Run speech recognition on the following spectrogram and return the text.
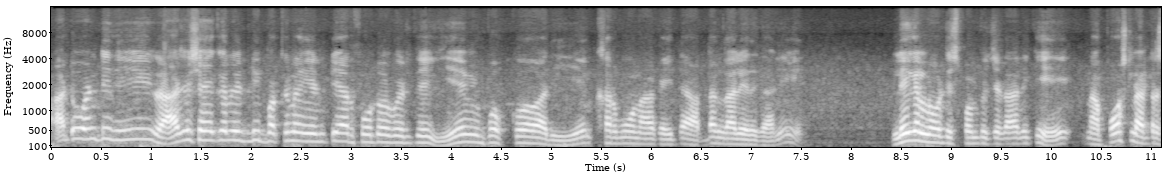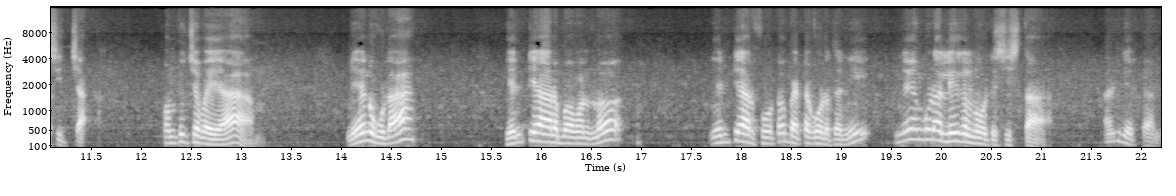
అటువంటిది రాజశేఖర రెడ్డి పక్కన ఎన్టీఆర్ ఫోటో పెడితే ఏమి బొక్కో అది ఏం కర్మో నాకైతే అర్థం కాలేదు కానీ లీగల్ నోటీస్ పంపించడానికి నా పోస్టల్ అడ్రస్ ఇచ్చా. పంపించబయ్యా. నేను కూడా ఎన్టీఆర్ భవన్లో ఎన్టీఆర్ ఫోటో పెట్టకూడదని నేను కూడా లీగల్ నోటీస్ ఇస్తా అని చెప్పాను.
